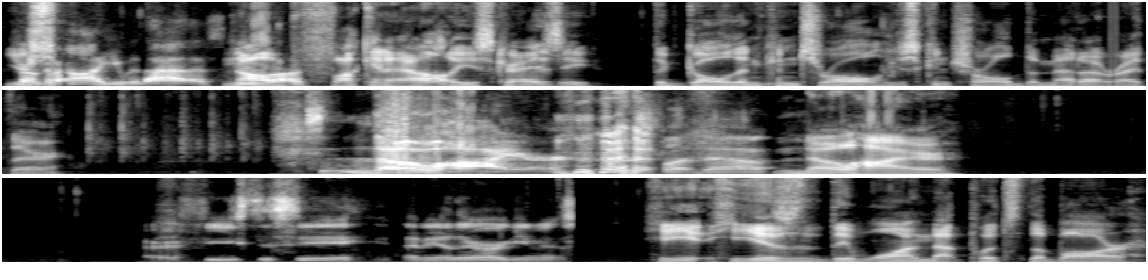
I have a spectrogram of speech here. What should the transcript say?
you're not gonna argue with that. That's two no bucks. fucking hell. He's crazy. The golden control. He just controlled the meta right there. No higher. Put his foot down. No higher. I refuse to see any other arguments. He he is the one that puts the bar.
